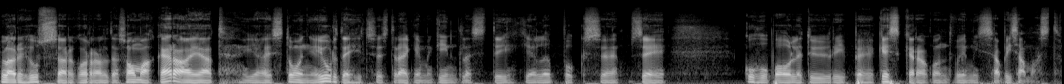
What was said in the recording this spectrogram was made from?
Lauri Hussar korraldas oma käraajad ja Estonia juurdeehitusest räägime kindlasti ja lõpuks äh, see, kuhu poole tüürib Keskerakond või mis saab Isamaast.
